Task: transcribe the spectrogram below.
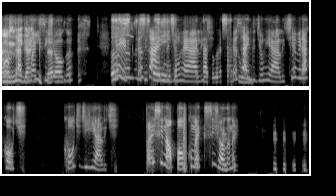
Mostrar Amiga, como é que se joga. Aí, eu saindo de um reality, eu saindo de um reality ia virar coach. Coach de reality. Para ensinar o povo como é que se joga, né?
